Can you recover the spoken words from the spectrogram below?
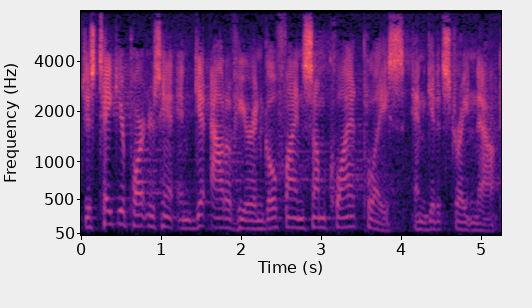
Just take your partner's hand and get out of here and go find some quiet place and get it straightened out.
